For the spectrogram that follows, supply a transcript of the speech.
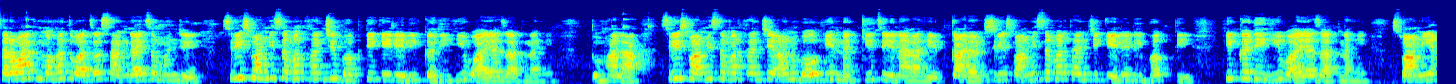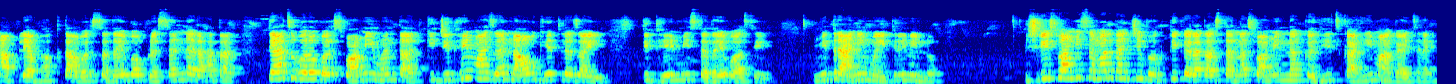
सर्वात महत्वाचं सांगायचं म्हणजे श्री स्वामी समर्थांची भक्ती केलेली कधीही वाया जात नाही. तुम्हाला श्री स्वामी समर्थांचे अनुभव ही नक्कीच येणार आहेत. कारण श्री स्वामी समर्थांची केलेली भक्ती ही कधीही वाया जात नाही. स्वामी आपल्या भक्तावर सदैव प्रसन्न राहतात. त्याचबरोबर स्वामी म्हणतात की जिथे माझं नाव घेतलं जाईल तिथे मी सदैव असेल. मित्र आणि मैत्रिणींनो श्री स्वामी समर्थांची भक्ती करत असताना स्वामींना कधीच काही मागायचं नाही.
